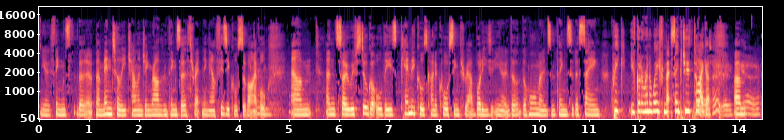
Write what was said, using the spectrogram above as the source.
you know things that are mentally challenging rather than things that are threatening our physical survival. Mm. Um, and so we've still got all these chemicals kind of coursing through our bodies, you know, the, the hormones and things that are saying, "Quick, you've got to run away from that saber-toothed tiger." Yeah, totally. Um, yeah.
